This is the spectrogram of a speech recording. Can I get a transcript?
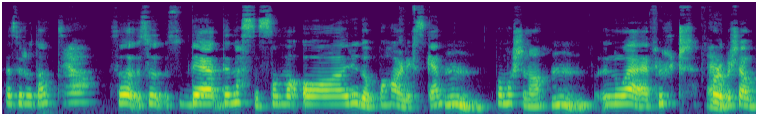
Det er så rotete. ja. Så, så, så det, det er nesten som å rydde opp på harddisken Mm. på maskina. Mm. Nå er det fullt, Ja. får du beskjed om.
